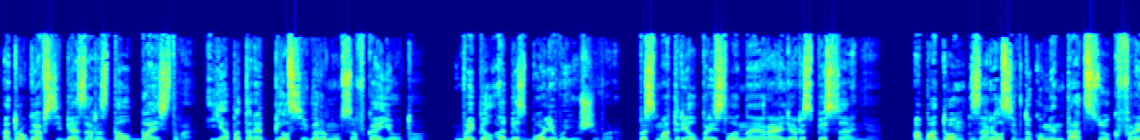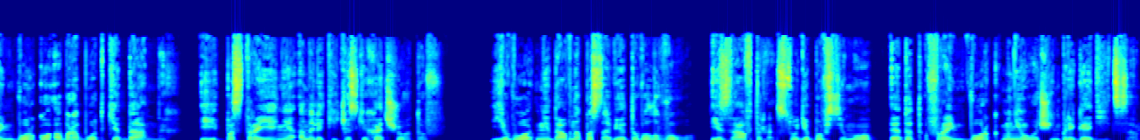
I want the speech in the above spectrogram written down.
Отругав себя за раздолбайство, я поторопился вернуться в каюту. Выпил обезболивающего, посмотрел присланное Райли расписание, а потом зарылся в документацию к фреймворку обработки данных и построения аналитических отчетов. Его недавно посоветовал Во, и завтра, судя по всему, этот фреймворк мне очень пригодится.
